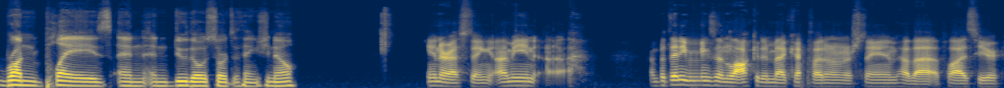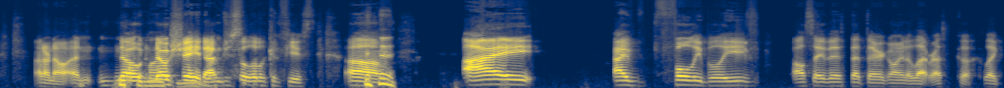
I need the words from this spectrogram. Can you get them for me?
run plays and and do those sorts of things? You know, Interesting. I mean, uh, but then he brings in Lockett and Metcalf. I don't understand how that applies here. I don't know. And no, no shade. I'm just a little confused. Um, I, I fully believe. I'll say this: that they're going to let Russ cook. Like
